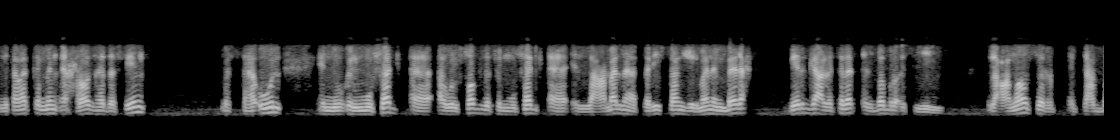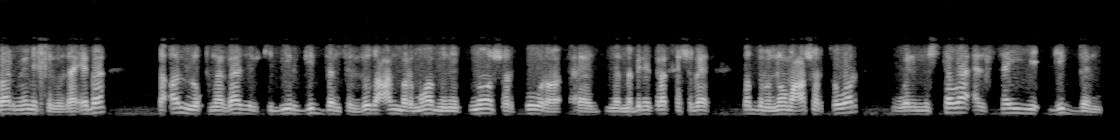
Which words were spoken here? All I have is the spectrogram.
اللي تمكن من إحراز هدفين بس هقول إنه المفاجأة أو الفضل في المفاجأة اللي عملها باريس سان جيرمان امبارح بيرجع لثلاث أسباب رئيسيين. العناصر بتاعت بايرن ميونخ الغائبة تألق نافاس كبير جدا في الذود عن مرماه من 12 كورة آه ما بين الثلاث خشبات صد منهم 10 كور والمستوى السيء جدا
